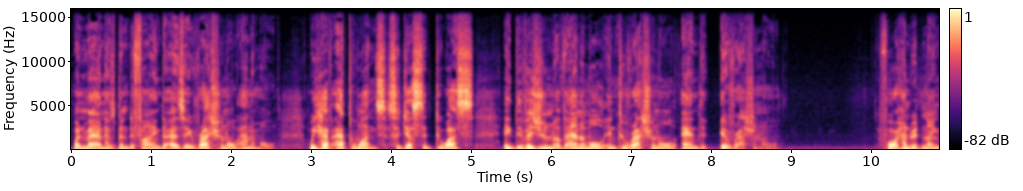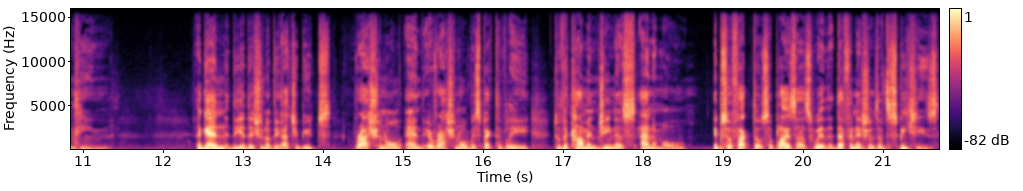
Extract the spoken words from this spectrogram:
when man has been defined as a rational animal, we have at once suggested to us a division of animal into rational and irrational. 419. Again, the addition of the attributes rational and irrational respectively, to the common genus animal, ipso facto supplies us with definitions of the species,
